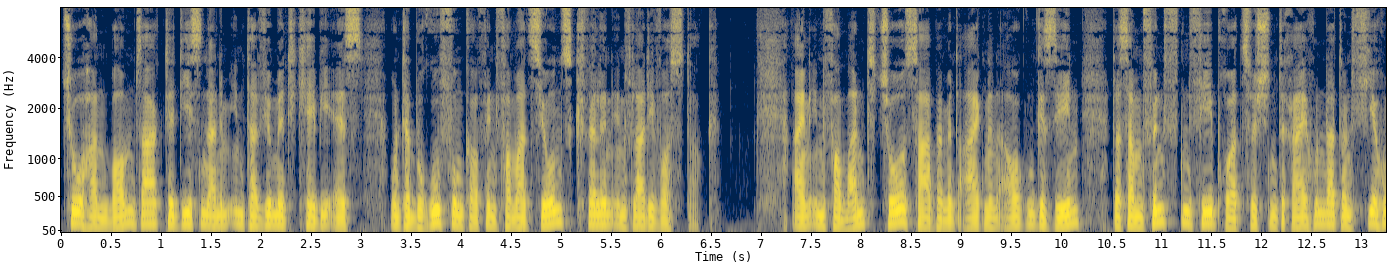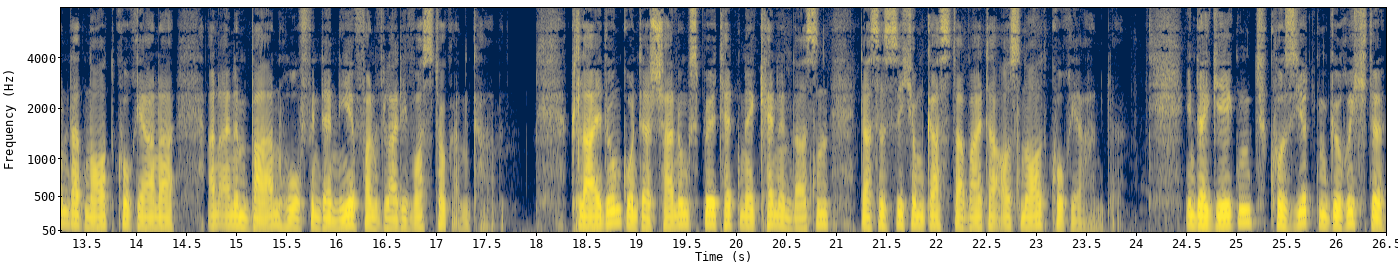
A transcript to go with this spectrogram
Cho Han-bom, sagte dies in einem Interview mit KBS unter Berufung auf Informationsquellen in Wladiwostok. Ein Informant Chos habe mit eigenen Augen gesehen, dass am 5. Februar zwischen 300 und 400 Nordkoreaner an einem Bahnhof in der Nähe von Wladiwostok ankamen. Kleidung und Erscheinungsbild hätten erkennen lassen, dass es sich um Gastarbeiter aus Nordkorea handle. In der Gegend kursierten Gerüchte,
